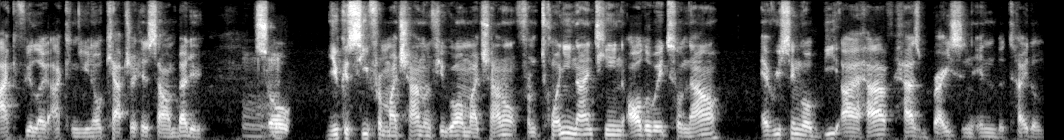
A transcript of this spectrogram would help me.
I feel like I can, you know, capture his sound better. Mm-hmm. So you can see from my channel, if you go on my channel, from 2019 all the way till now, every single beat I have has Bryson in the title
